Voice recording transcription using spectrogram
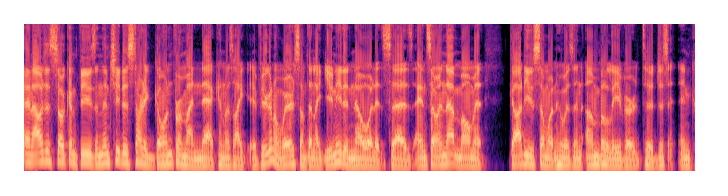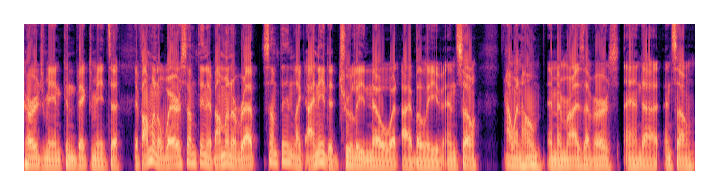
And I was just so confused. And then she just started going for my neck and was like, If you're going to wear something, like you need to know what it says. And so in that moment, God used someone who was an unbeliever to just encourage me and convict me to, if I'm going to wear something, if I'm going to rep something, like I need to truly know what I believe. And so I went home and memorized that verse. And, uh, and so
